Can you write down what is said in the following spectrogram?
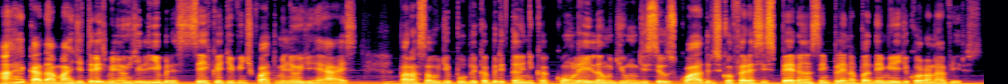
arrecadar mais de 3 milhões de libras, cerca de 24 milhões de reais, para a saúde pública britânica com o leilão de um de seus quadros que oferece esperança em plena pandemia de coronavírus.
